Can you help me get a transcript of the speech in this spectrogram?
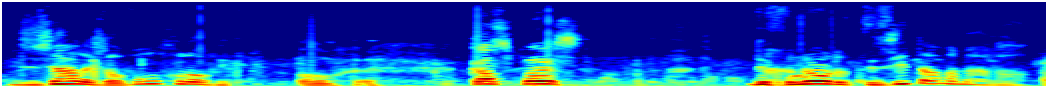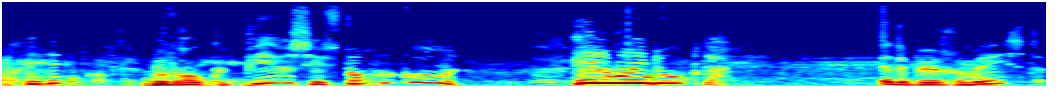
de zaal is al vol, geloof ik. Oh, Kaspers! De genodigden zitten allemaal al. Mevrouw Cuperus is toch gekomen. Helemaal in de hoek daar. En de burgemeester.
